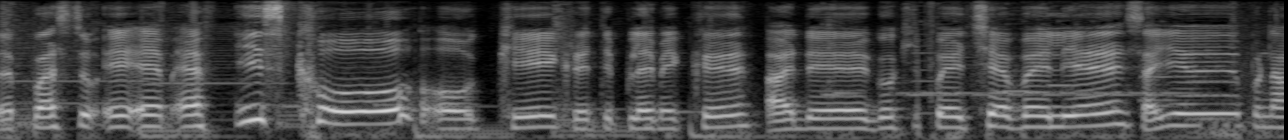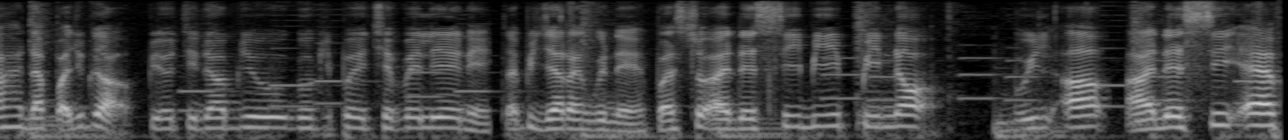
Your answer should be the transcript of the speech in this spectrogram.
Lepas tu AMF Isco. Okay Creative Playmaker. Ada Goalkeeper Chevalier. Saya pernah dapat juga POTW Goalkeeper Chevalier ni Tapi jarang guna. Lepas tu ada CB Pinok build up. Ada CF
